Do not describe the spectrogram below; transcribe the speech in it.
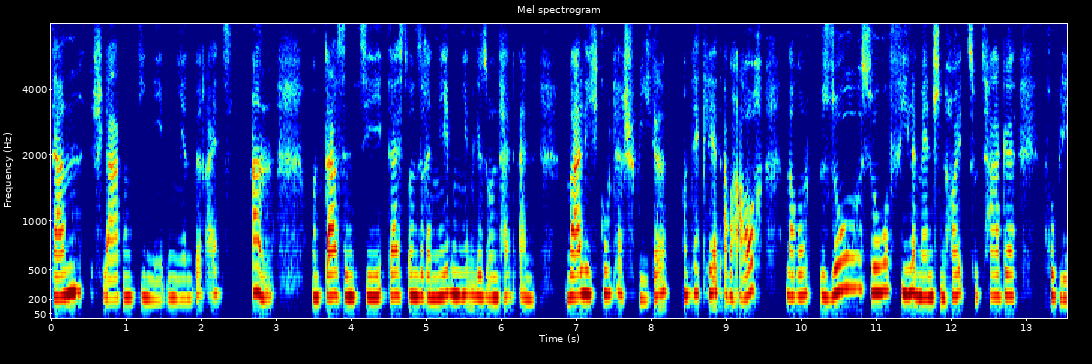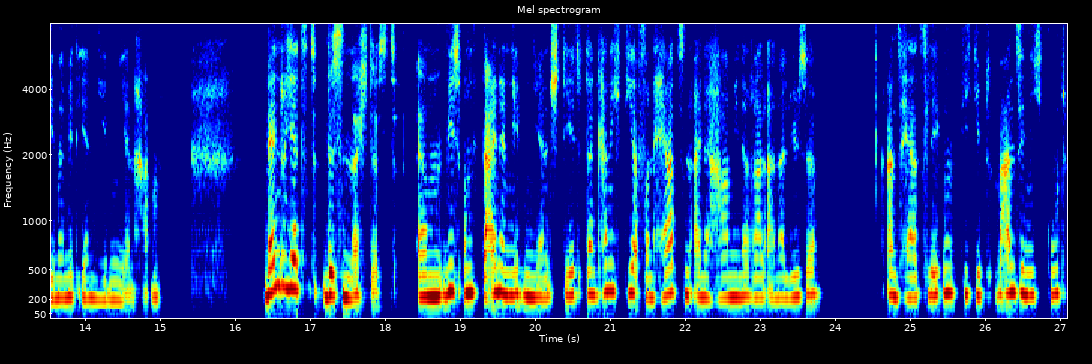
dann schlagen die Nebennieren bereits an. Und da sind sie, da ist unsere Nebennierengesundheit ein wahrlich guter Spiegel und erklärt aber auch, warum so, so viele Menschen heutzutage Probleme mit ihren Nebennieren haben. Wenn du jetzt wissen möchtest, ähm, wie es um deine Nebennieren steht, dann kann ich dir von Herzen eine Haarmineralanalyse ans Herz legen. Die gibt wahnsinnig gut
